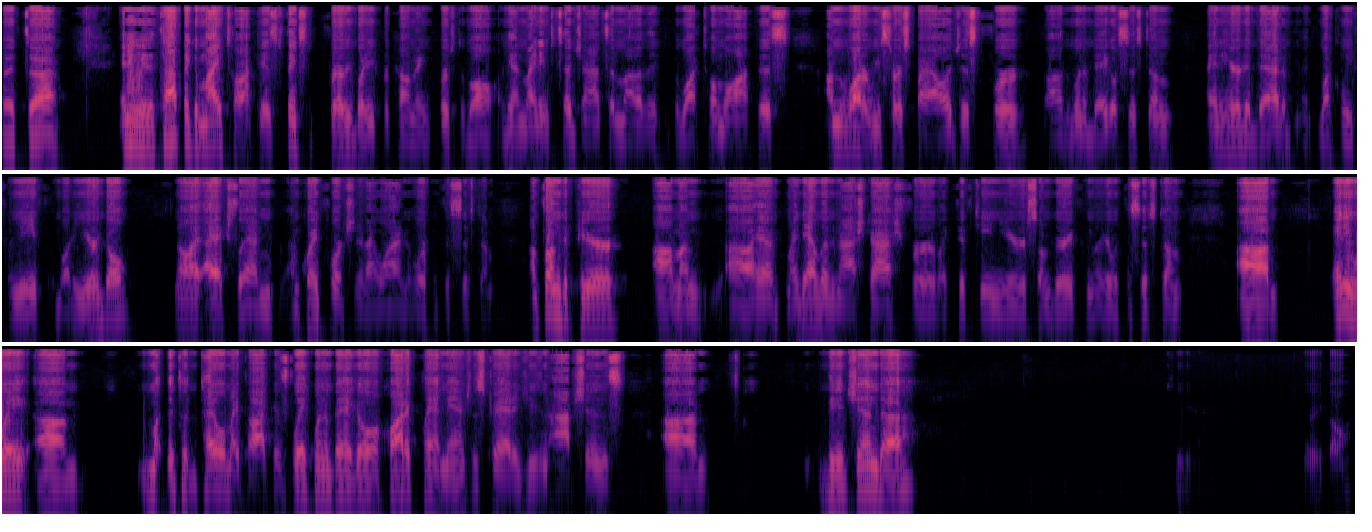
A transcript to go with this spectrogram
But uh, anyway, the topic of my talk is, thanks for everybody for coming, first of all. Again, my name is Ted Johnson. I'm out of the, the Wautoma office. I'm the water resource biologist for uh, the Winnebago system. I inherited that, luckily for me, about a year ago. No, I, I actually, I'm, I'm quite fortunate. I wanted to work with the system. I'm from De Pere. Um, I'm, uh, I have, my dad lived in Oshkosh for like 15 years, so I'm very familiar with the system. Um, anyway, um, the title of my talk is Lake Winnebago Aquatic Plant Management Strategies and Options. Um, the agenda, there we go.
